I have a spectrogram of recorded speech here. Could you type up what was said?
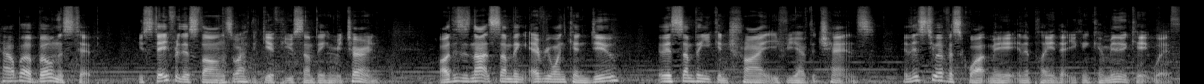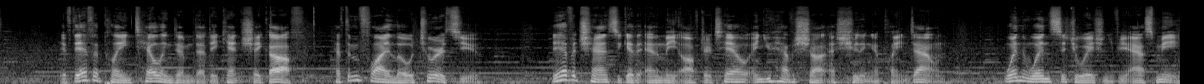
how about a bonus tip? You stay for this long so I have to give you something in return. While this is not something everyone can do, it is something you can try if you have the chance. It is to have a squad mate in a plane that you can communicate with. If they have a plane tailing them that they can't shake off, have them fly low towards you. They have a chance to get the enemy off their tail and you have a shot at shooting a plane down. Win-win situation if you ask me.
